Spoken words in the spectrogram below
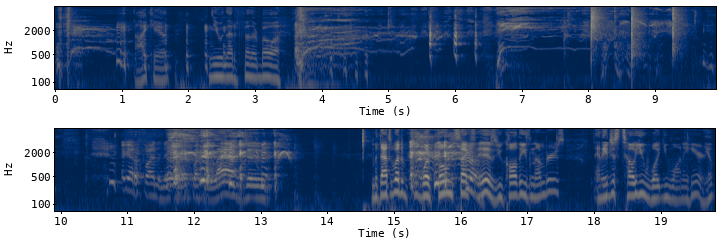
that. I can't. You and that feather boa. I gotta find the name of that fucking laugh, dude. But that's what what phone sex is. You call these numbers, and they just tell you what you want to hear. Yep.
